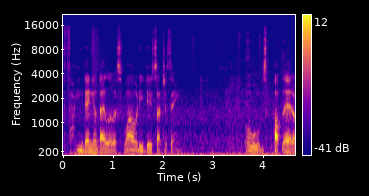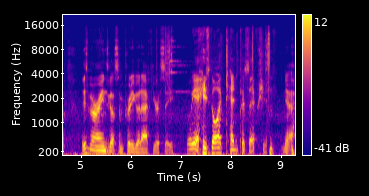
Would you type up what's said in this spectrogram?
fucking Daniel Day Lewis. Why would he do such a thing? Oh, just pop the head off. This Marine's got some pretty good accuracy. Well, yeah, he's got like ten perception. Yeah.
